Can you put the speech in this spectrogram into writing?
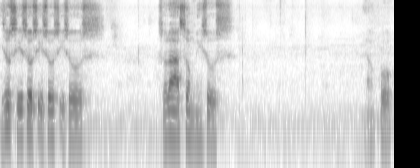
Isus Isus Isus Isus. Solasom Isus. Yan po.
